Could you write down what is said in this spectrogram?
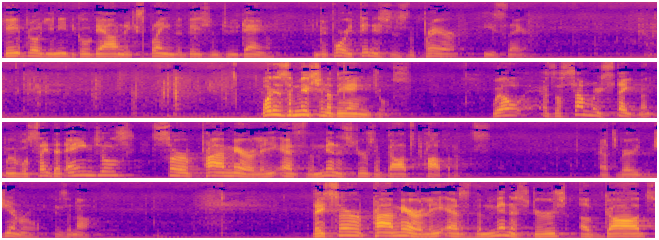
Gabriel, you need to go down and explain the vision to Daniel. And before he finishes the prayer, he's there. What is the mission of the angels? Well, as a summary statement, we will say that angels serve primarily as the ministers of God's providence. That's very general, is it not? They serve primarily as the ministers of God's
